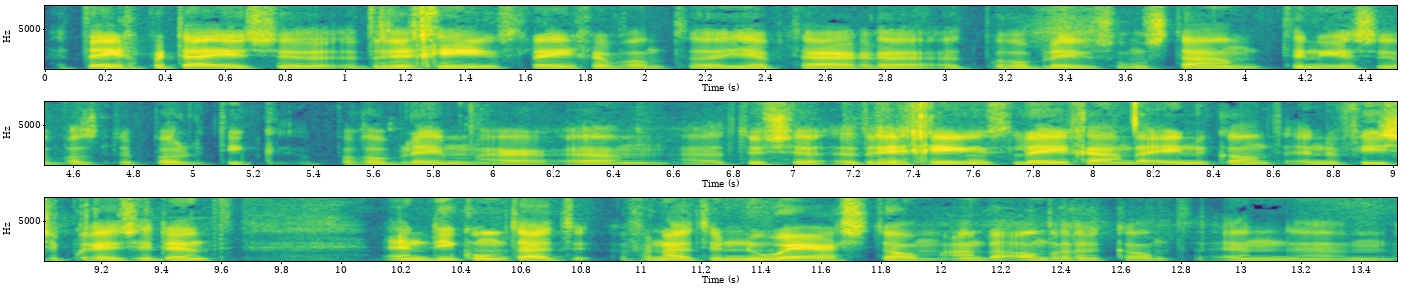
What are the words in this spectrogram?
Het tegenpartij is uh, het regeringsleger. Want uh, je hebt daar uh, het probleem is ontstaan. Ten eerste was het een politiek probleem. Maar, um, tussen het regeringsleger aan de ene kant en de vicepresident. En die komt uit, vanuit de Nuer-stam aan de andere kant. En um,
